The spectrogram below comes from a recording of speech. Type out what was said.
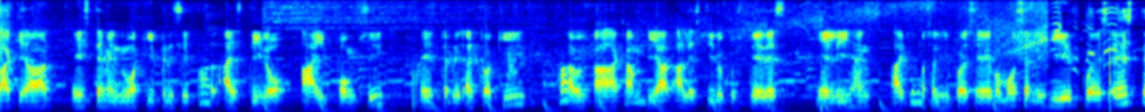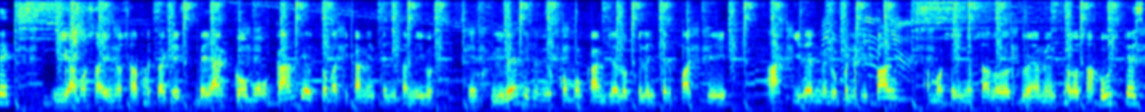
va a quedar este menú aquí principal a estilo iPhone, sí, este, esto aquí va a cambiar al estilo que ustedes elijan aquí vamos a elegir pues eh, vamos a elegir pues este y vamos a irnos a para que vean cómo cambia automáticamente mis amigos. Escriben mis amigos cómo cambia lo que es la interfaz de aquí del menú principal. Vamos a irnos a los, nuevamente a los ajustes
